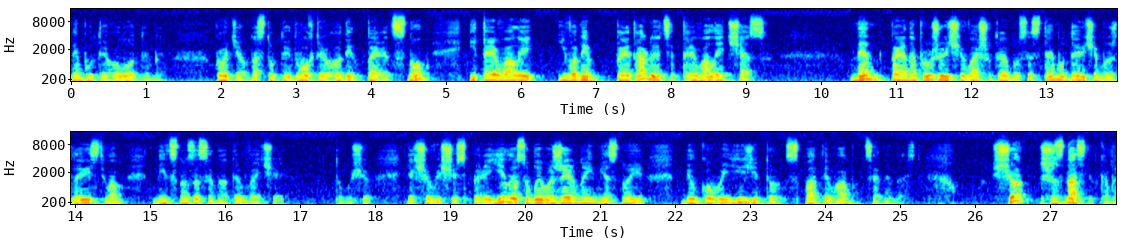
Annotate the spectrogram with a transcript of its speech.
не бути голодними протягом наступних 2-3 годин перед сном, і тривалий, і вони перетравлюються тривалий час, не перенапружуючи вашу травну систему, даючи можливість вам міцно засинати ввечері. Тому що якщо ви щось переїли, особливо жирної, м'ясної, білкової їжі, то спати вам це не дасть. Що ж з наслідками?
